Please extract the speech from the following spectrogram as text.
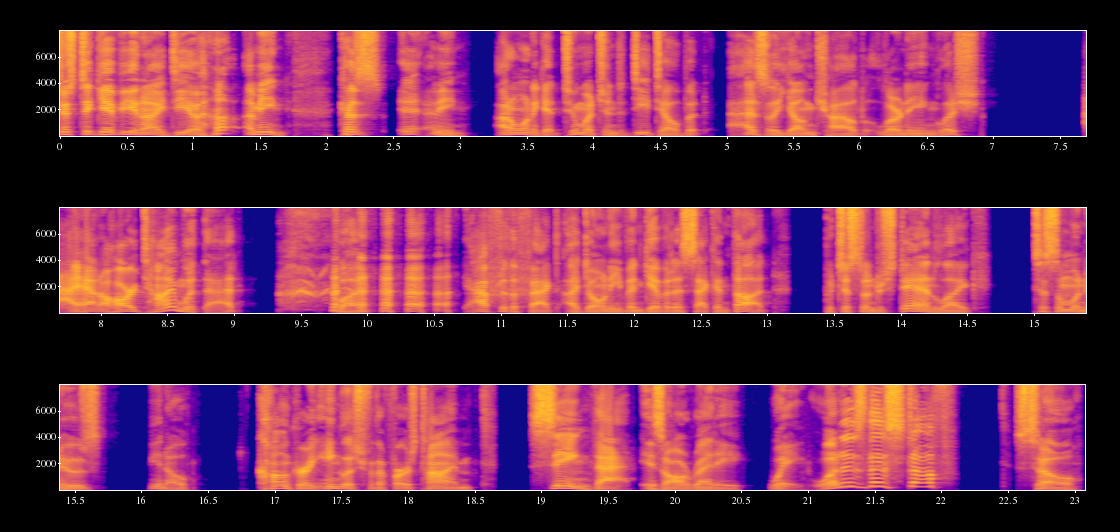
Just to give you an idea. I mean, because, eh, I mean, I don't want to get too much into detail, but as a young child learning English, I had a hard time with that. But after the fact, I don't even give it a second thought, but just understand like to someone who's, you know, conquering English for the first time, seeing that is already, wait, what is this stuff? So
